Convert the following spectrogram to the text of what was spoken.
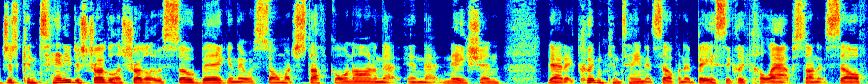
just continued to struggle and struggle. It was so big, and there was so much stuff going on in that in that nation that it couldn't contain itself, and it basically collapsed on itself.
